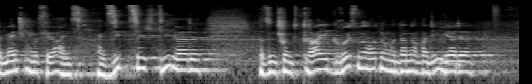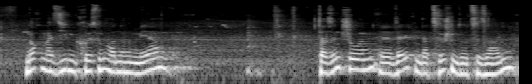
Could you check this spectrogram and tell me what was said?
Der Mensch ungefähr 1,70, die Erde. Das sind schon drei Größenordnungen und dann nochmal die Erde, nochmal sieben Größenordnungen mehr. Da sind schon äh, Welten dazwischen sozusagen,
